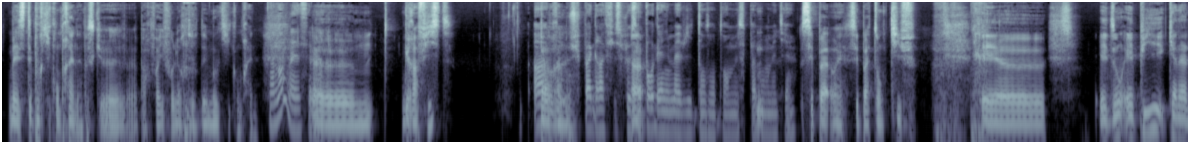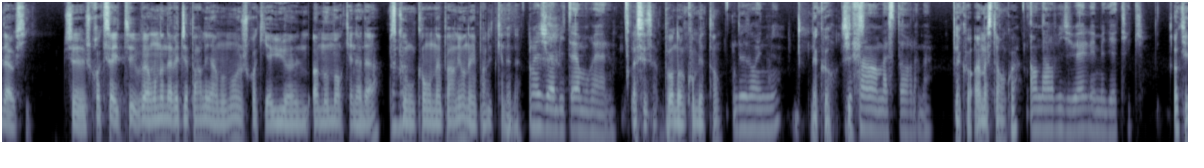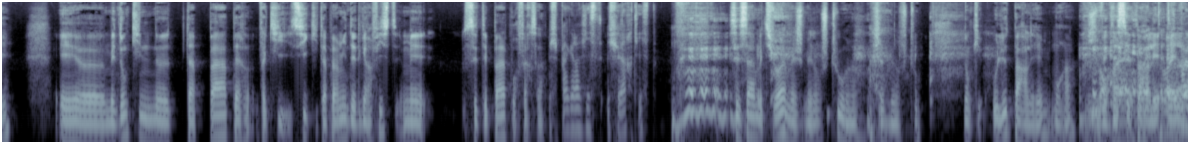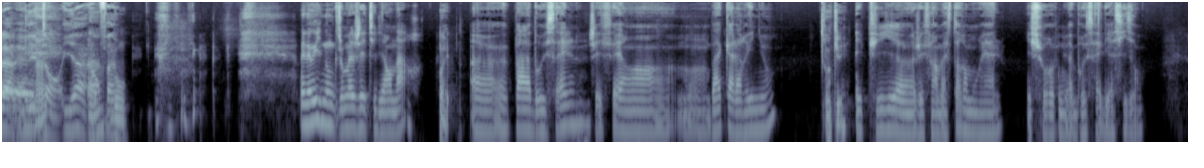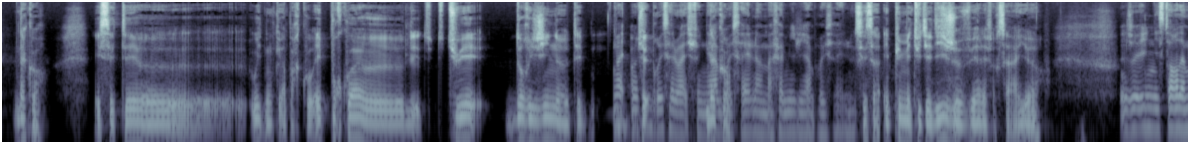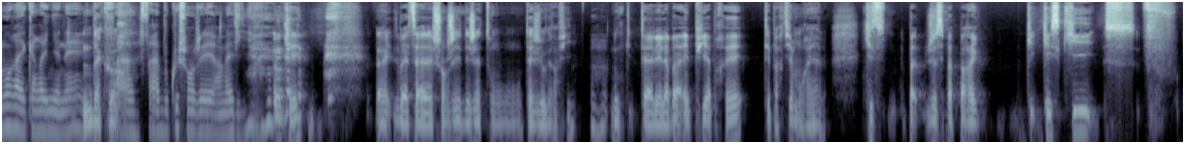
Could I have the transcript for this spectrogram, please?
Mais c'était pour qu'ils comprennent, parce que euh, parfois il faut leur dire des mots qu'ils comprennent. Non, non, mais c'est vrai. Euh, graphiste, Ah, pas vraiment. Je suis pas graphiste. Je fais Ah. ça pour gagner ma vie de temps en temps, mais c'est pas mon métier. c'est pas, ouais, c'est pas ton kiff. et euh, et donc et puis Canada aussi. Je, je crois que ça a été, on en avait déjà parlé à un moment. Je crois qu'il y a eu un, un moment au Canada, parce que Mhm. quand on a parlé, on avait parlé de Canada. Ouais, j'ai habité à Montréal. Ah c'est ça. Pendant combien de temps? Deux ans et demi. D'accord. J'ai fait un master là-bas. D'accord. Un master en quoi? En art visuel et médiatique. Ok. Et euh, mais donc qui ne t'a pas, per... enfin qui, si, qui t'a permis d'être graphiste, mais c'était pas pour faire ça. Je suis pas graphiste, je suis artiste. C'est ça, mais tu vois, mais je mélange tout. Hein. Je mélange tout. Donc, au lieu de parler, moi, je vais te laisser ouais, parler ouais, elle. voilà, il est Hein temps. Il y a, Hein enfin, Bon, Mais oui, donc moi j'ai étudié en art. Ouais. Euh, pas à Bruxelles. J'ai fait un, mon bac à La Réunion. Ok, Et puis euh, j'ai fait un master à Montréal. Et je suis revenue à Bruxelles il y a six ans. d'accord. Et c'était, euh... oui, donc un parcours. Et pourquoi euh, les- tu- es d'origine, t'es- Ouais, je suis de Bruxelles, ouais. Je suis née à. Bruxelles. Ma famille vit à Bruxelles. c'est ça. Et puis, mais tu t'es dit, je vais aller faire ça ailleurs. J'ai eu une histoire d'amour avec un réunionnais. D'accord. Ça, ça a beaucoup changé hein, ma vie. Ok. ouais, bah, ça a changé déjà ton ta géographie. Mhm. Donc, t'es allé là-bas. Et puis après, t'es parti à Montréal. Qu'est-ce- pas- je sais pas, pareil. Qu'est- Qu'est-ce qui,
